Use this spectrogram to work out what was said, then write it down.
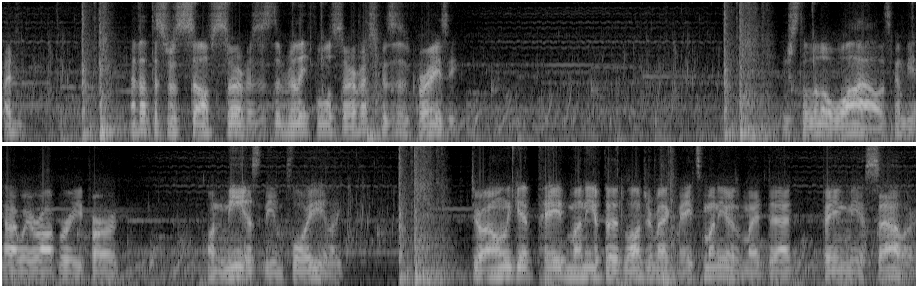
I, I thought this was self-service. Is this really full service? Because this is crazy. In just a little while, it's gonna be highway robbery for on me as the employee. Like, do I only get paid money if the laundromat makes money, or is my dad paying me a salary?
